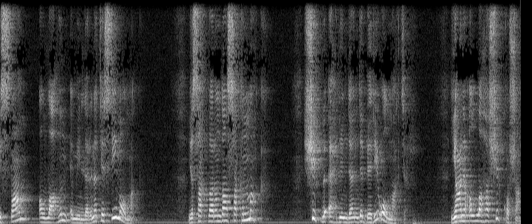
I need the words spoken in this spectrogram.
İslam Allah'ın emirlerine teslim olmak, yasaklarından sakınmak, şirk ve ehlinden de beri olmaktır. Yani Allah'a şirk koşan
